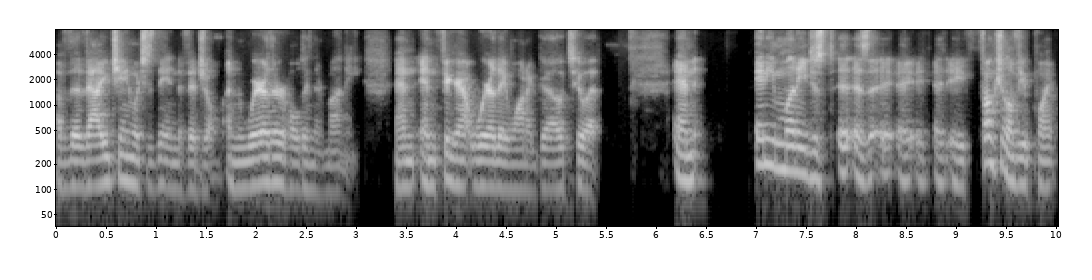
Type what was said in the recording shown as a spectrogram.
of the value chain, which is the individual and where they're holding their money and, and figuring out where they want to go to it and any money just as a, a, a, functional viewpoint.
